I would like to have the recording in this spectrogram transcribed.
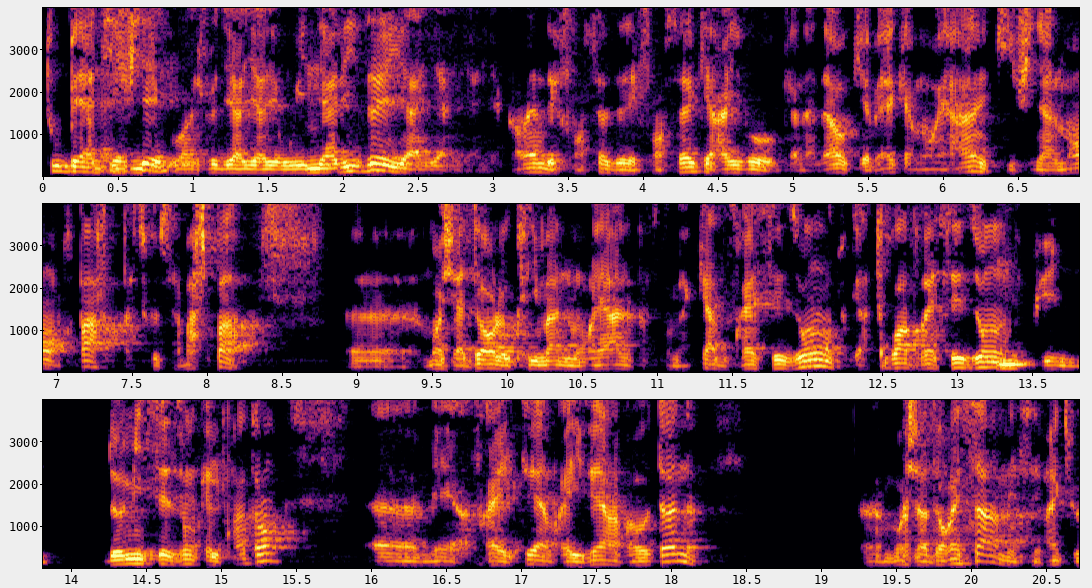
tout béatifier, quoi. Je veux dire, il y a, ou idéaliser. Il y a, il y a, quand même des Françaises et des Français qui arrivent au Canada, au Québec, à Montréal et qui finalement repartent parce que ça marche pas. Euh, moi, j'adore le climat de Montréal parce qu'on a quatre vraies saisons, en tout cas trois vraies saisons, et puis une demi-saison qu'est le printemps, euh, mais un vrai été, un vrai hiver, un vrai automne. Euh, moi, j'adorais ça, mais c'est vrai que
